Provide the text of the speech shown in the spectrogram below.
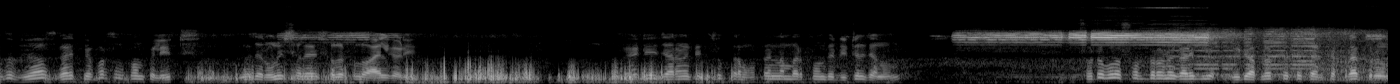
মতো ভিউয়ার্স গাড়ির পেপার সেল কমপ্লিট দু হাজার উনিশ সালে ষোলো ষোলো আইল গাড়ি। গাড়িটি যারা নিতে ইচ্ছুক, তারা হটলাইন নাম্বার ফোন দিয়ে ডিটেল জানুন। ছোটো বড় সব ধরনের গাড়ি ভিডিও আপলোড করতে চ্যানেল সাবস্ক্রাইব করুন।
